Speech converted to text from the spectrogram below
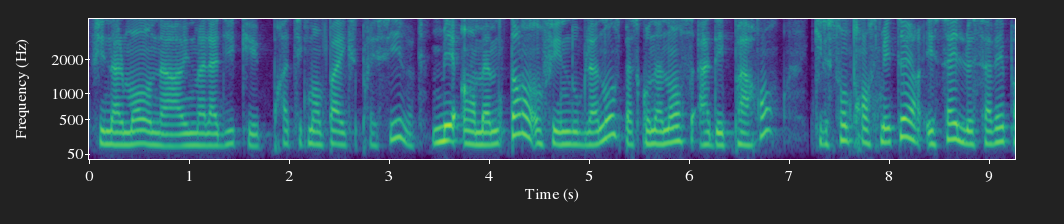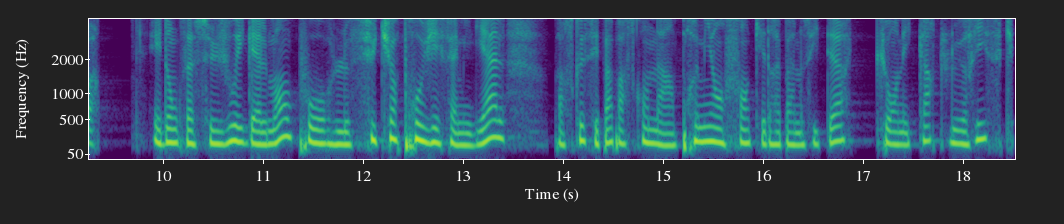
finalement, on a une maladie qui est pratiquement pas expressive. Mais en même temps, on fait une double annonce parce qu'on annonce à des parents qu'ils sont transmetteurs, et ça, ils ne le savaient pas. Et donc, ça se joue également pour le futur projet familial, parce que c'est pas parce qu'on a un premier enfant qui est drépanocytaire qu'on écarte le risque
